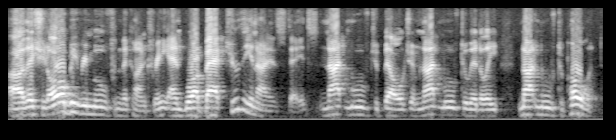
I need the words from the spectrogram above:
Uh, they should all be removed from the country and brought back to the United States, not moved to Belgium, not moved to Italy, not moved to Poland.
